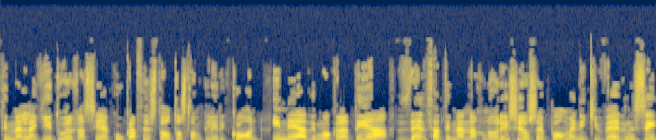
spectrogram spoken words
την αλλαγή του εργασιακού καθεστώτος των κληρικών, η Νέα Δημοκρατία δεν θα την αναγνωρίσει ως επόμενη κυβέρνηση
